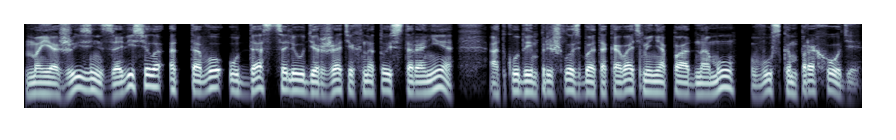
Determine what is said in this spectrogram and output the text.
Моя жизнь зависела от того, удастся ли удержать их на той стороне, откуда им пришлось бы атаковать меня по одному в узком проходе.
